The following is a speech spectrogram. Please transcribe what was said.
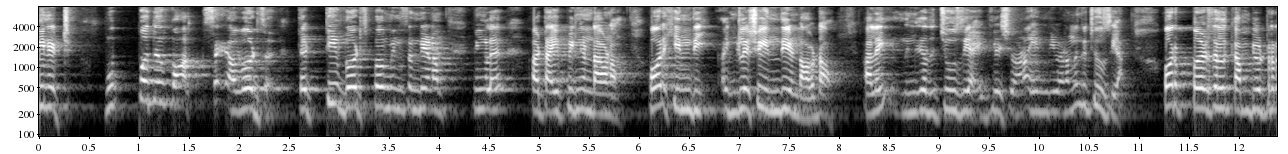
minute മുപ്പത് വാക്സ് words thirty words per minutes എന്ത് ചെയ്യണം? നിങ്ങൾ ടൈപ്പിംഗ് ഉണ്ടാവണം. ഓർ ഹിന്ദി ഇംഗ്ലീഷ് ഹിന്ദി ഉണ്ടാവും കേട്ടോ അല്ലെങ്കിൽ നിങ്ങൾക്ക് അത് ചൂസ് ചെയ്യാം. ഇംഗ്ലീഷ് വേണോ ഹിന്ദി വേണോ നിങ്ങൾക്ക് ചൂസ് ചെയ്യാം. Or personal computer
